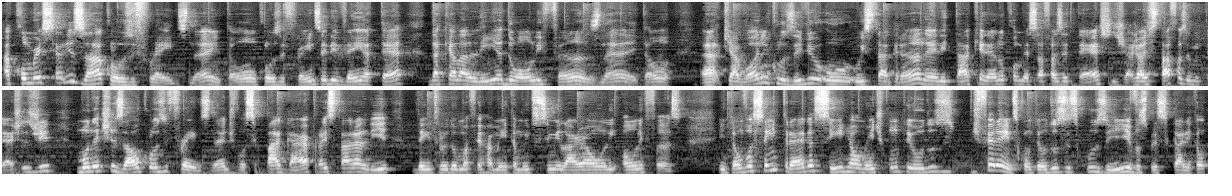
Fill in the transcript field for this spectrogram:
a comercializar Close Friends, né? Então o Close Friends ele vem até daquela linha do OnlyFans, né? Então é, que agora, inclusive, o, o, Instagram, né, ele tá querendo começar a fazer testes, já, já está fazendo testes de monetizar o Close Friends, né, de você pagar para estar ali dentro de uma ferramenta muito similar ao Only, OnlyFans. Então você entrega, sim, realmente conteúdos diferentes, conteúdos exclusivos para esse cara. Então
